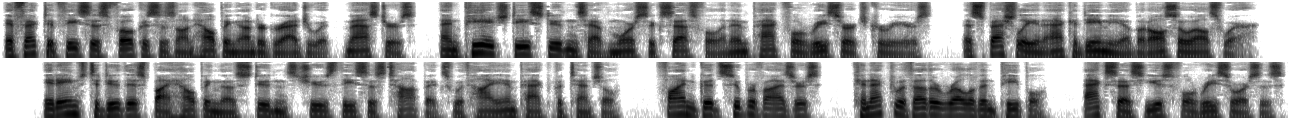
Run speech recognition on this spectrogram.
Effective Thesis focuses on helping undergraduate, master's, and PhD students have more successful and impactful research careers, especially in academia but also elsewhere. It aims to do this by helping those students choose thesis topics with high impact potential, find good supervisors, connect with other relevant people, access useful resources,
